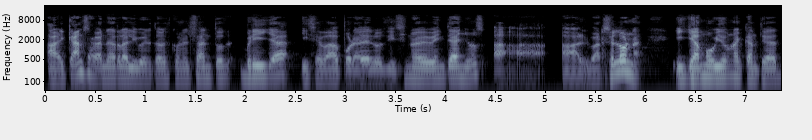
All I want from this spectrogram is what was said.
alcanza a ganar la Libertadores con el Santos, brilla y se va por ahí de los 19, 20 años a, al Barcelona y ya ha movido una cantidad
